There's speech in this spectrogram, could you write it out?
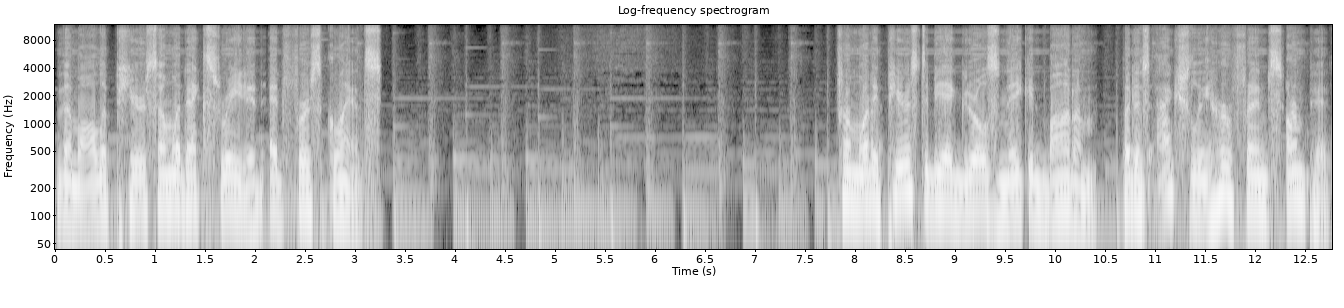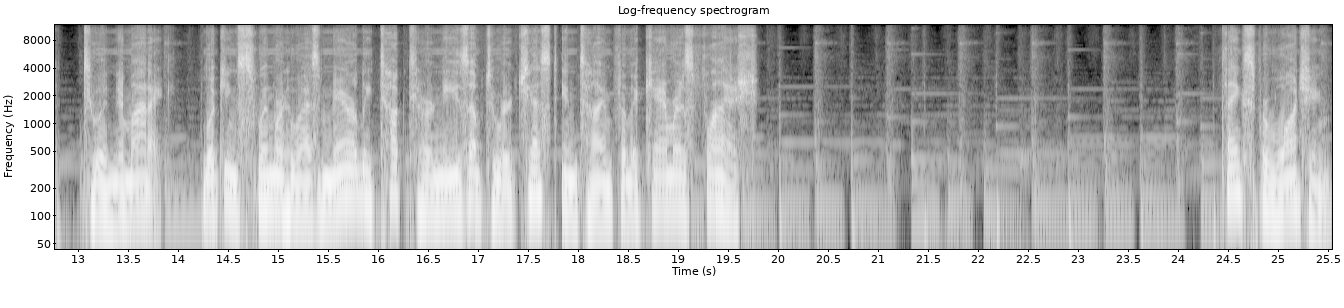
them all appear somewhat X-rated at first glance. From what appears to be a girl's naked bottom, but is actually her friend's armpit, to a pneumatic-looking swimmer who has merely tucked her knees up to her chest in time for the camera's flash. Thanks for watching.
